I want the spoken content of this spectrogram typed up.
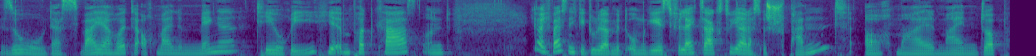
So, das war ja heute auch mal eine Menge Theorie hier im Podcast und ja, ich weiß nicht, wie du damit umgehst. Vielleicht sagst du ja, das ist spannend, auch mal meinen Job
